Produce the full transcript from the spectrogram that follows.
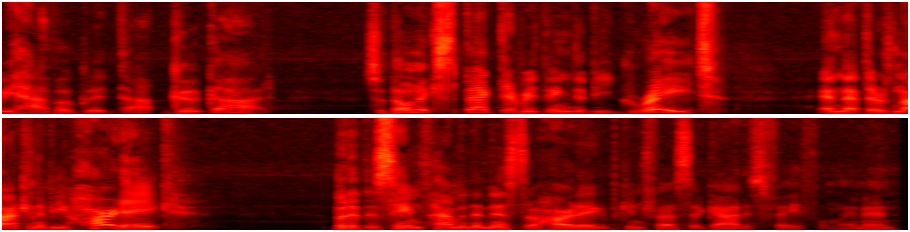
we have a good, good God. So don't expect everything to be great and that there's not going to be heartache, but at the same time, in the midst of heartache, we can trust that God is faithful. Amen?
